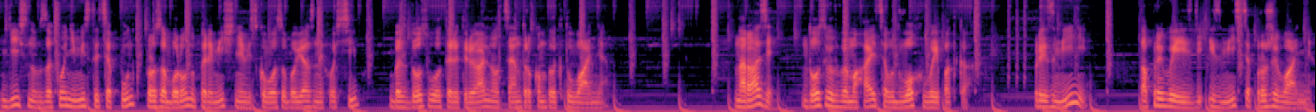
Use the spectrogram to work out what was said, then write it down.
Дійсно, в законі міститься пункт про заборону переміщення військовозобов'язаних осіб без дозволу територіального центру комплектування. Наразі дозвіл вимагається в двох випадках: при зміні та при виїзді із місця проживання.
